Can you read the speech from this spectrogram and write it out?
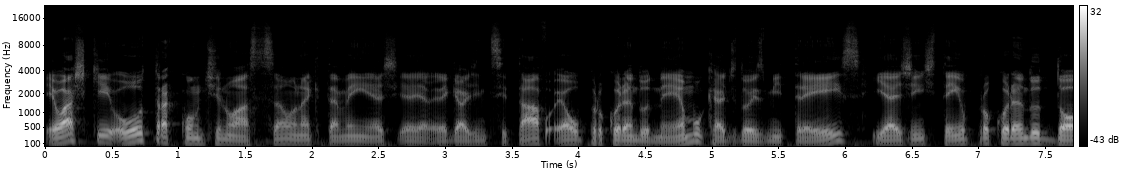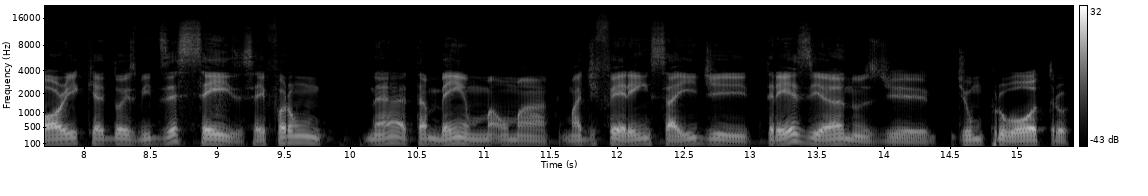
Eu acho que outra continuação, né, que também que é legal a gente citar, é o Procurando Nemo, que é de 2003, e a gente tem o Procurando Dory, que é de 2016. Isso aí foram, né, também uma, uma, uma diferença aí de 13 anos de, de um pro outro.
